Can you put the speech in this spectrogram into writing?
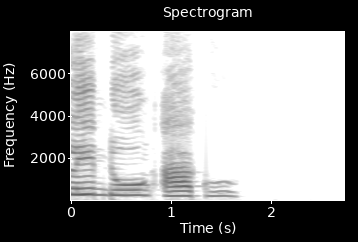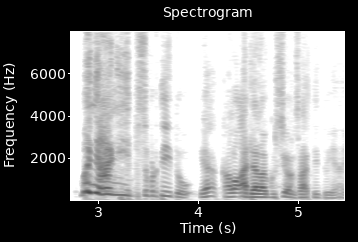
lindung aku Menyanyi seperti itu ya, kalau ada lagu Sion saat itu ya.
